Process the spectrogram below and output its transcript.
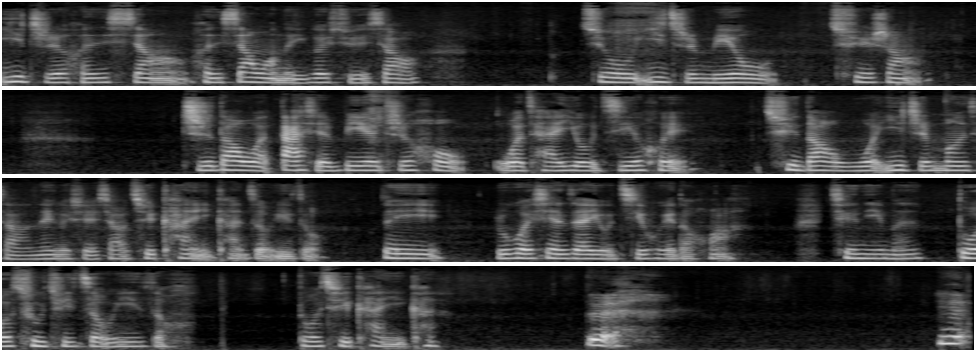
一直很想很向往的一个学校，就一直没有去上。直到我大学毕业之后，我才有机会去到我一直梦想的那个学校去看一看、走一走。所以，如果现在有机会的话，请你们多出去走一走，多去看一看。对，因为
